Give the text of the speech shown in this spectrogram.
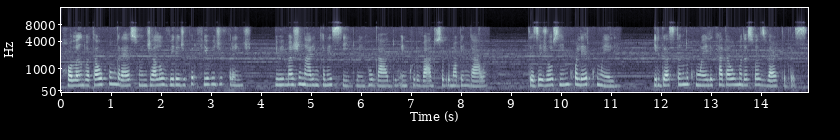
rolando até o congresso onde ela ouvira de perfil e de frente, e o imaginário encanecido, enrugado, encurvado sobre uma bengala. Desejou se encolher com ele, ir gastando com ele cada uma das suas vértebras.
